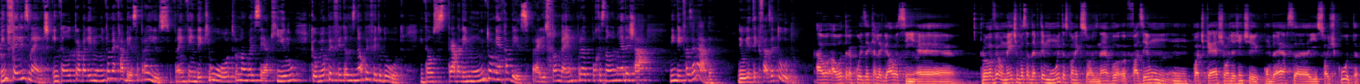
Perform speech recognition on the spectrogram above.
Infelizmente. Então eu trabalhei muito a minha cabeça para isso, para entender que o outro não vai ser aquilo, porque o meu perfeito às vezes não é o perfeito do outro. Então eu trabalhei muito a minha cabeça para isso também, pra, porque senão eu não ia deixar ninguém fazer nada. Eu ia ter que fazer tudo. A, a outra coisa que é legal assim é provavelmente você deve ter muitas conexões, né? Fazer um, um, podcast onde a gente conversa e só escuta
